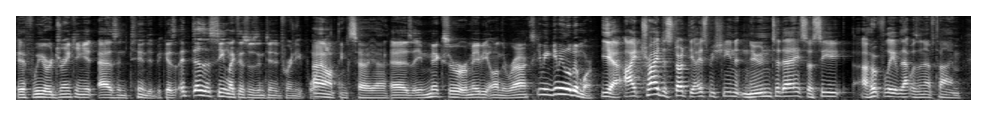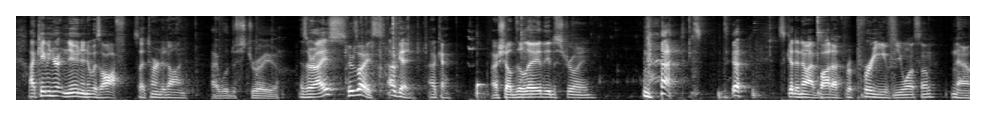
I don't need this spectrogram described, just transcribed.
if we are drinking it as intended, because it doesn't seem like this was intended for any pour. I don't think so, yeah. As a mixer or maybe on the rocks. Give me, give me a little bit more. Yeah, I tried to start the ice machine at noon today, so see, uh, hopefully that was enough time. I came in here at noon and it was off, so I turned it on. I will destroy you. Is there ice? There's ice. Oh, good. Okay. I shall delay the destroying. it's good to know I bought a reprieve. Do you want some? No.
